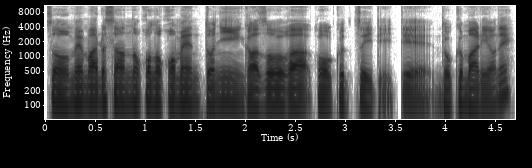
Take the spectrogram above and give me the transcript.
そう、梅丸さんのこのコメントに画像がこうくっついていて、毒マリをね、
